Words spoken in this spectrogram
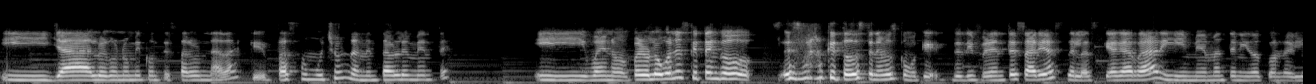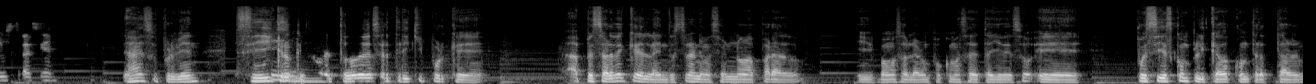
y ya luego no me contestaron nada, que pasa mucho lamentablemente. Y bueno, pero lo bueno es que tengo, es bueno que todos tenemos como que de diferentes áreas de las que agarrar y me he mantenido con la ilustración. Ah, súper bien. Sí, creo que sobre todo debe ser tricky porque a pesar de que la industria de la animación no ha parado, y vamos a hablar un poco más a detalle de eso, eh, pues sí es complicado contratar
